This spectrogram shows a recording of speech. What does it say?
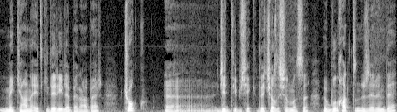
mekana etkileriyle beraber çok e, ciddi bir şekilde çalışılması ve bu hattın üzerinde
